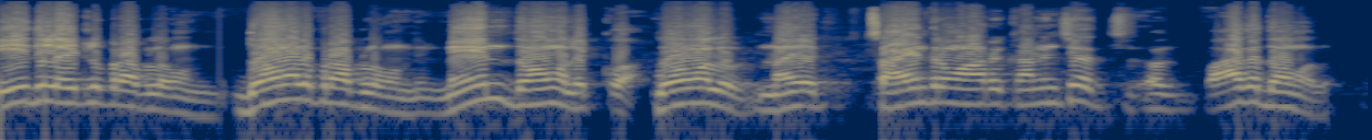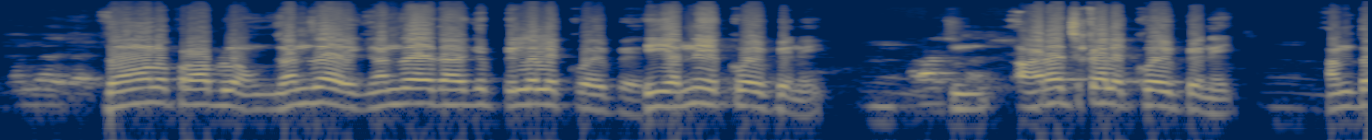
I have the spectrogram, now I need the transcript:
వీధి లైట్లు ప్రాబ్లం ఉంది దోమల ప్రాబ్లం ఉంది మెయిన్ దోమలు ఎక్కువ. దోమలు సాయంత్రం ఆరు కానించి బాగా దోమలు. దోమల ప్రాబ్లం గంజాయి గంజాయి తాగి పిల్లలు ఎక్కువైపోయాయి ఇవన్నీ ఎక్కువైపోయినాయి. అరాచకాలు ఎక్కువైపోయినాయి. అంత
